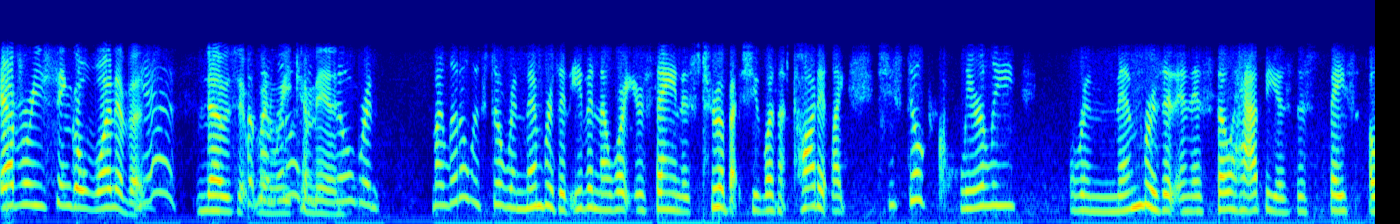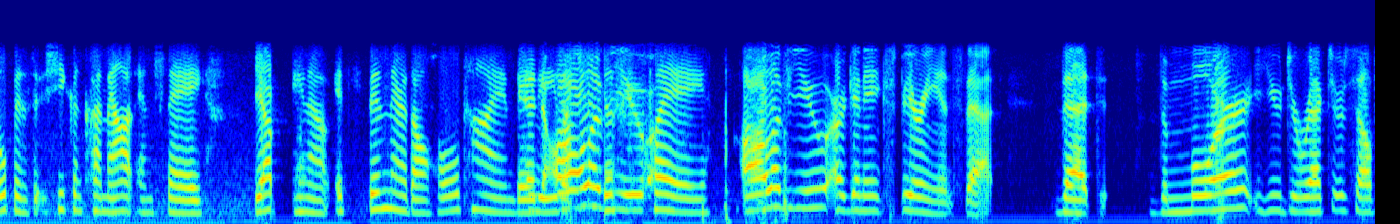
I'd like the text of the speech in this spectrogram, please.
Every single one of us yes. knows it But when we come in. Still re- my little one still remembers it, even though what you're saying is true about she wasn't taught it. Like she still clearly remembers it and is so happy as this space opens that she can come out and say, Yep. you know, it's been there the whole time, baby. And Let's all of you play. all of you are going to experience that that the more you direct yourself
